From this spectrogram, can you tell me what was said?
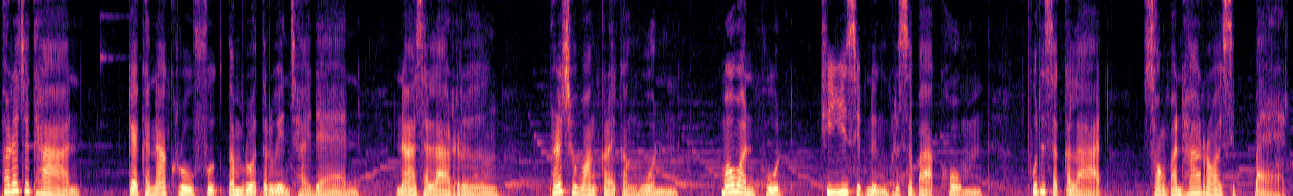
พระราชทาน แก่คณะครูฝึกตำรวจตระเวนชายแดนณศาลาเริง พระราชวังไกลกังวล เมื่อวันพุธที่ 21 พฤษภาคม พุทธศักราช 2518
